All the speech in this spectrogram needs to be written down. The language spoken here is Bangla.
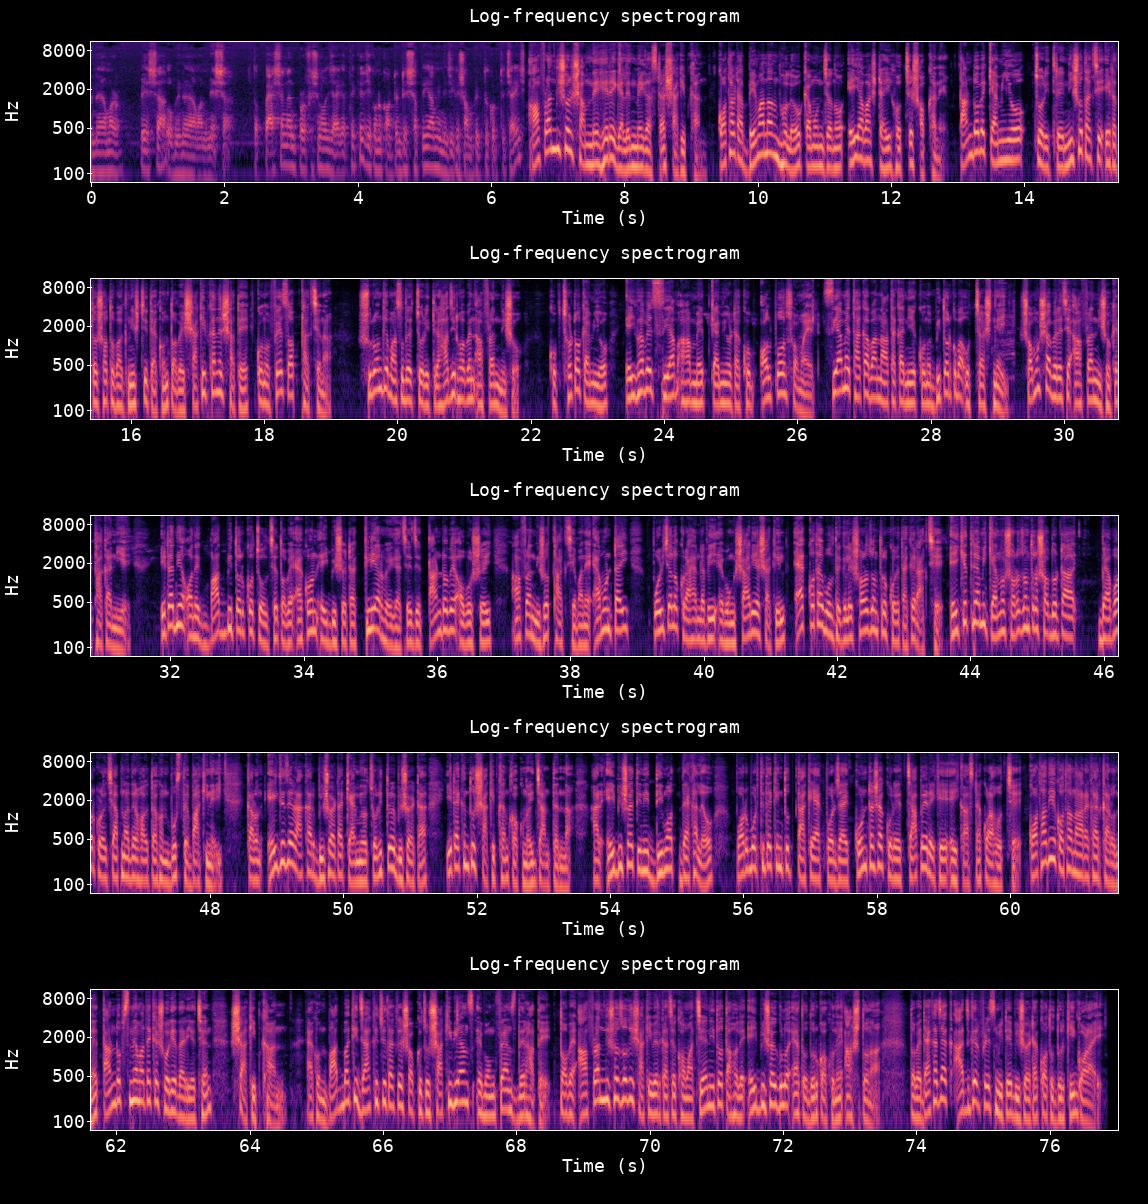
অভিনয় আমার পেশা, অভিনয় আমার নেশা। তো প্যাশন অ্যান্ড প্রফেশনাল জায়গা থেকে যে কোনো কন্টেন্টের সাথেই আমি নিজেকে সম্পৃক্ত করতে চাই। আফরান নিশোর সামনে হেরে গেলেন মেগাস্টার শাকিব খান। কথাটা বেমানান হলেও কেমন যেন এই আবাসটাই হচ্ছে সবখানে। তাণ্ডবে ক্যামিও চরিত্রে নিশো থাকছে, এটা তো শতভাগ নিশ্চিত এখন, তবে শাকিব খানের সাথে কোনো ফেস অফ থাকছে না। সুরঙ্গে মাসুদের চরিত্রে হাজির হবেন আফরান নিশো। খুব ছোট ক্যামিও। এইভাবে সিয়াম আহমেদ ক্যামিওটা খুব অল্প সময়ের। সিয়ামে থাকা বা না থাকা নিয়ে কোনো বিতর্ক বা উচ্ছ্বাস নেই। সমস্যা বেড়েছে আফরান নিশোকে থাকা নিয়ে। এটা নিয়ে অনেক বাদ বিতর্ক চলছে, তবে এখন এই বিষয়টা ক্লিয়ার হয়ে গেছে যে তাণ্ডবে অবশ্যই আফরান নিশোদ থাকছে। মানে এমনটাই পরিচালক রাহান রাফি এবং সারিয়া শাকিল এক কথায় বলতে গেলে ষড়যন্ত্র করে তাকে রাখছে। এই ক্ষেত্রে আমি কেন ষড়যন্ত্র শব্দটা ব্যবহার করেছি, আপনাদের হয়তো এখন বুঝতে বাকি নেই। কারণ এই যে যে রাখার বিষয়টা, ক্যামিও চরিত্রের বিষয়টা, এটা কিন্তু শাকিব খান কখনোই জানতেন না। আর এই বিষয়ে তিনি দ্বিমত দেখালেও পরবর্তীতে কিন্তু তাকে এক পর্যায়ে কোণঠাসা করে চাপে রেখে এই কাজটা করা হচ্ছে। কথা দিয়ে কথা না রাখার কারণে তাণ্ডব সিনেমা থেকে সরিয়ে দাঁড়িয়েছেন শাকিব খান। এখন বাদবাকি যা কিছু থাকছে সবকিছু সাকিবিয়ান্স এবং ফ্যান্সদের হাতে। তবে আফরান নিশো যদি সাকিবের কাছে ক্ষমা চেয়ে নিত, তাহলে এই বিষয়গুলো এত দূর কখনোই আসতো না। তবে দেখা যাক, আজকের ফ্রেস মিটে বিষয়টা কতদূর কি গড়ায়।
